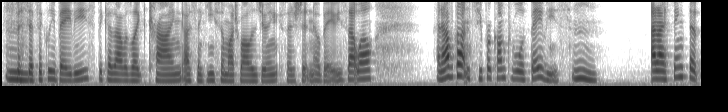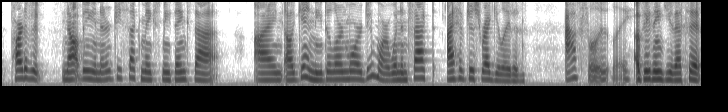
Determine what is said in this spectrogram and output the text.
specifically babies, because I was like trying, I was thinking so much while I was doing it because I just didn't know babies that well. And I've gotten super comfortable with babies. Mm. And I think that part of it not being an energy suck makes me think that I, again, need to learn more, or do more, when in fact, I have just regulated. Absolutely. Okay, thank you. That's it.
